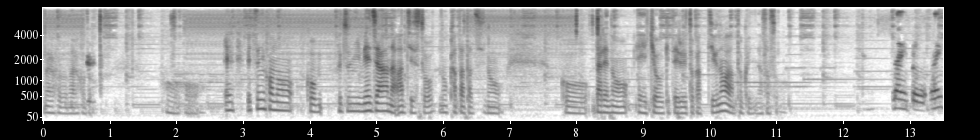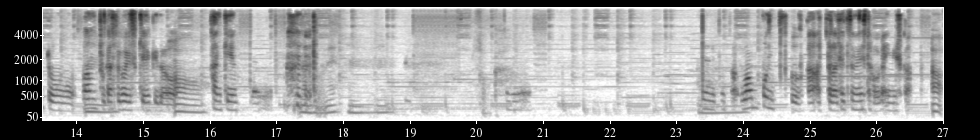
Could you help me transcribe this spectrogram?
なるほどなるほど。ほうほう。え別にこのこう普通にメジャーなアーティストの方たちのこう誰の影響を受けてるとかっていうのは特になさそう？ナイト、ナイトもワンプがすごい好きやけど、あ関係ない。あなるほどね。うんうん。そうか。じゃあちょっとワンポイントとかあったら説明した方がいいんですか？あ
